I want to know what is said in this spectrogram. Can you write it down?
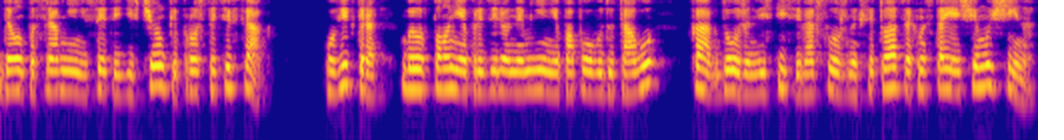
да он по сравнению с этой девчонкой просто тюфяк». У Виктора было вполне определенное мнение по поводу того, как должен вести себя в сложных ситуациях настоящий мужчина.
